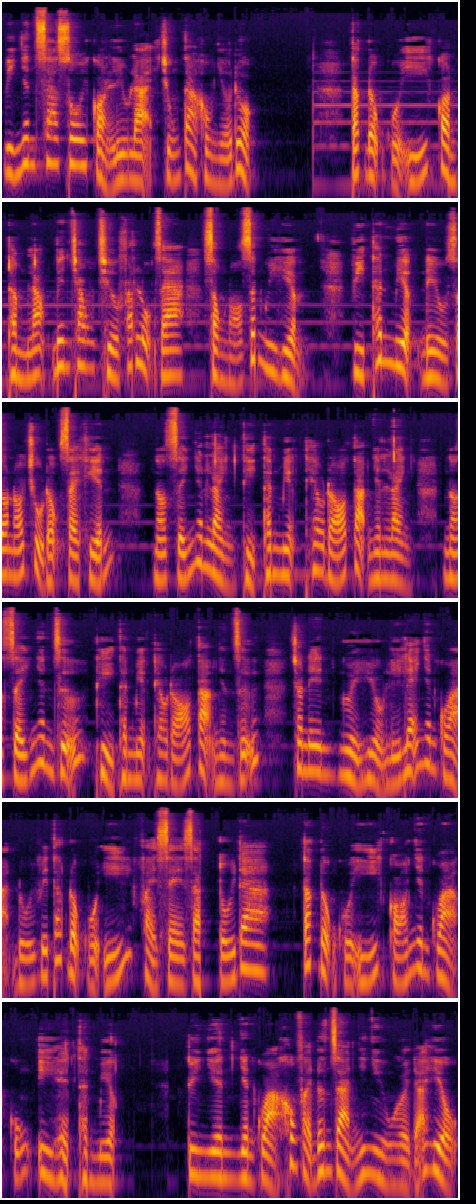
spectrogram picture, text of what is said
vì nhân xa xôi còn lưu lại chúng ta không nhớ được. Tác động của ý còn thầm lặng bên trong chưa phát lộ ra, song nó rất nguy hiểm. Vì thân miệng đều do nó chủ động sai khiến, nó giấy nhân lành thì thân miệng theo đó tạo nhân lành, nó giấy nhân dữ thì thân miệng theo đó tạo nhân dữ, cho nên người hiểu lý lẽ nhân quả đối với tác động của ý phải dè dặt tối đa. Tác động của ý có nhân quả cũng y hệt thân miệng. Tuy nhiên, nhân quả không phải đơn giản như nhiều người đã hiểu,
